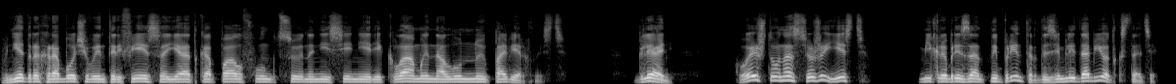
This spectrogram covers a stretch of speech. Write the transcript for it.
В недрах рабочего интерфейса я откопал функцию нанесения рекламы на лунную поверхность. Глянь, кое-что у нас все же есть. Микробризантный принтер до земли добьет, кстати.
